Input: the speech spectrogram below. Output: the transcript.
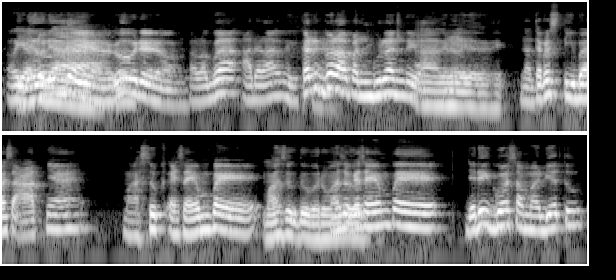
Oh iya, Udah, udah. Iya, gua udah dong. Kalau gua ada lagi. Kan gua 8 bulan tuh ya. Ah, gitu, gitu. Nah, terus tiba saatnya masuk SMP. Masuk tuh baru Masuk masuk SMP. Jadi gua sama dia tuh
